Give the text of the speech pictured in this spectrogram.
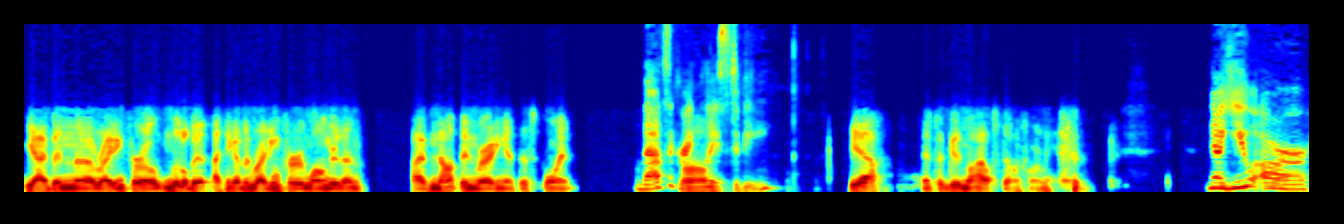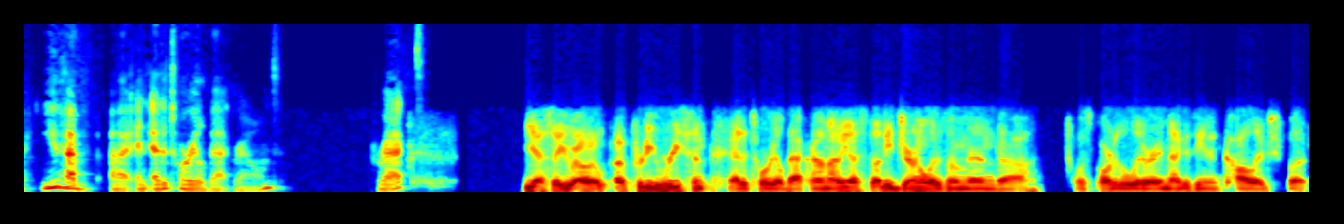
yeah, I've been uh, writing for a little bit. I think I've been writing for longer than I've not been writing at this point. Well, that's a great um, place to be. Yeah, it's a good milestone for me. Now you are you have uh, an editorial background, correct? Yes, a, a, pretty recent editorial background. I mean, I studied journalism and uh, was part of the literary magazine in college, but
